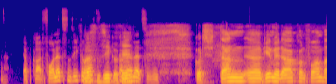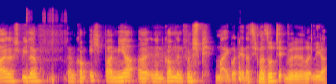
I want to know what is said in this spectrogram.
Ich habe gerade vorletzten Sieg gesagt. vorletzten Sieg, dann der okay. letzte Sieg. Gut, dann äh, gehen wir da konform beide Spiele. Dann komme ich bei mir äh, in den kommenden fünf Spielen. Mein Gott, ey, dass ich mal so tippen würde in der dritten Liga.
